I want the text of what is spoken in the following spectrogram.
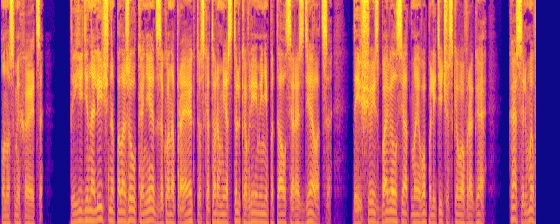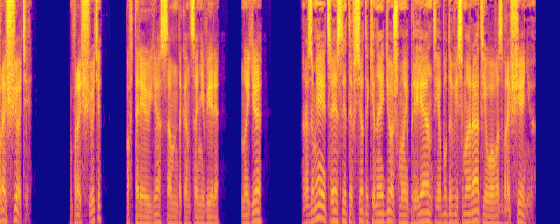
Он усмехается. «Ты единолично положил конец законопроекту, с которым я столько времени пытался разделаться, да еще избавился от моего политического врага. Кассель, мы в расчете». «В расчете?» — повторяю я, сам до конца не веря. «Но я...» «Разумеется, если ты все-таки найдешь мой бриллиант, я буду весьма рад его возвращению.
